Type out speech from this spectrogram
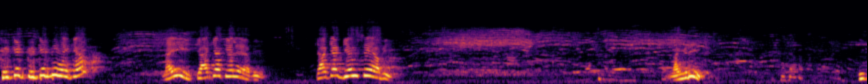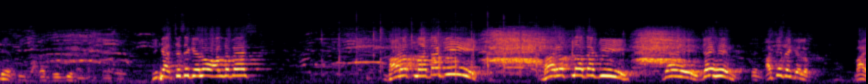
क्रिकेट क्रिकेट भी है क्या? नहीं क्या क्या खेल है अभी? क्या क्या गेम्स है अभी? लंगड़ी? ठीक है. ज़्यादा धूप भी है ठीक है, अच्छे से खेलो all the best Bharat Mata की, भारत माता की। जय जय हिंद. अच्छे से खेलो बाय.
